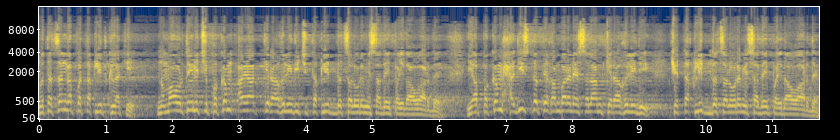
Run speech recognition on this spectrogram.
نو ته څنګه په تقلید کلک یې نو ما ورته ویلي چې په کوم آیات کې راغلي دي چې تقلید د څلورمې صدۍ پیداوار دی یا په کوم حدیث د پیغمبر علیه السلام کې راغلي دي چې تقلید د څلورمې صدۍ پیداوار دی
